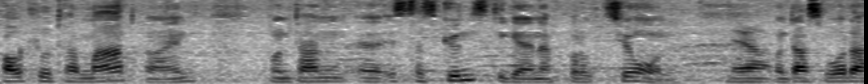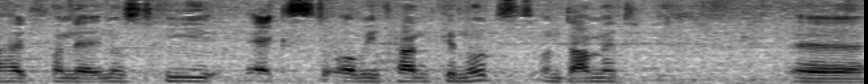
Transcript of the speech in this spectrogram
haut Glutamat rein und dann äh, ist das günstiger in der Produktion. Ja. Und das wurde halt von der Industrie exorbitant genutzt und damit äh,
